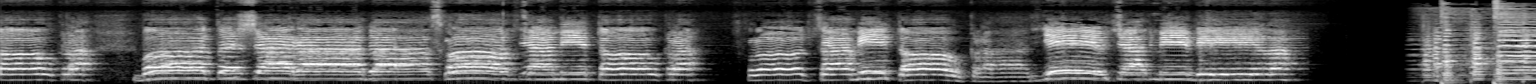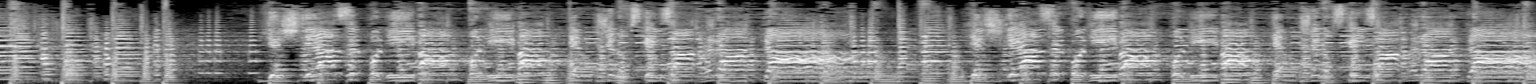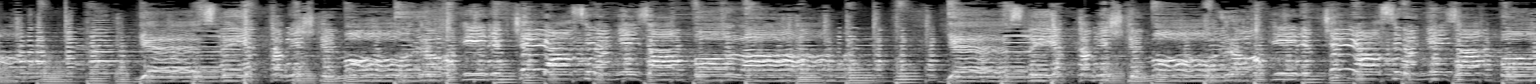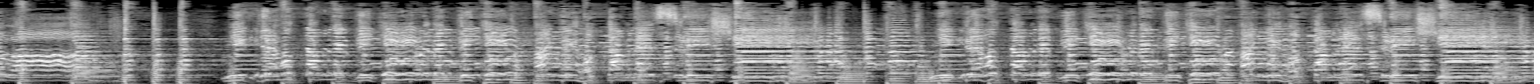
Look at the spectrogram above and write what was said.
koukla, bo to šarada s chlopcami toukla. S chlopcami toukla, s děvčatmi byla. Ještě já se podívám, podívám, Eušenovským zahrám. ani ho tam neslyší.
